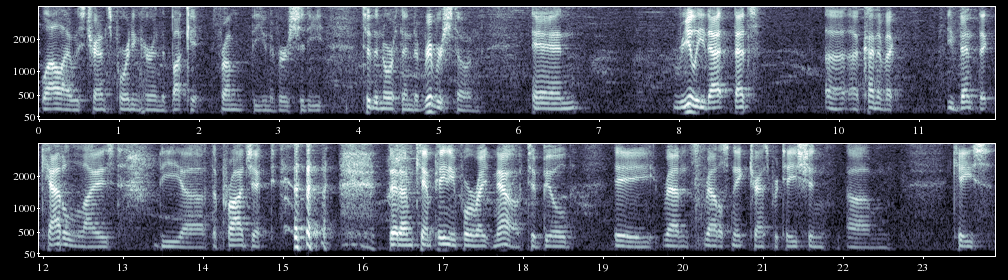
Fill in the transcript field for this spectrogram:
while I was transporting her in the bucket from the university to the north end of Riverstone. And really, that that's a, a kind of a event that catalyzed the uh, the project that I'm campaigning for right now to build a rattlesnake transportation um, case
